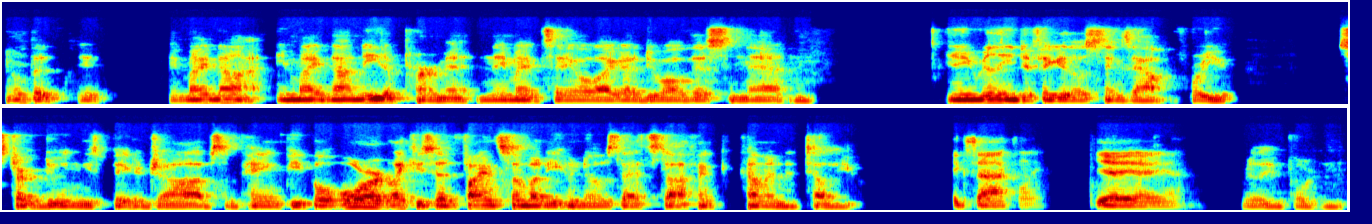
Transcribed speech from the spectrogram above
You know, but it, it might not. You might not need a permit, and they might say, "Oh, I got to do all this and that." And you know, you really need to figure those things out before you start doing these bigger jobs and paying people or like you said find somebody who knows that stuff and come in and tell you exactly yeah yeah yeah really important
